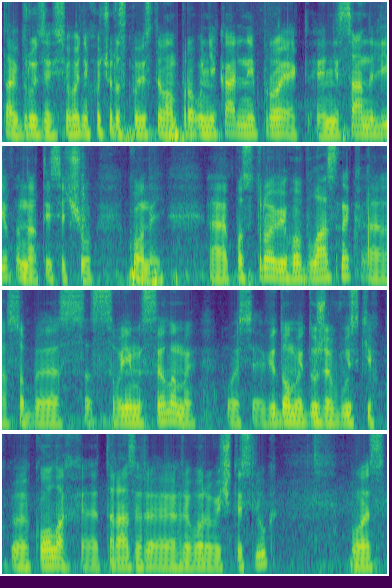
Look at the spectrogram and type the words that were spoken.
Так, друзі, сьогодні хочу розповісти вам про унікальний проект е, Nissan Leaf на 1000 коней. Е, Построїв його власник е, з своїми силами. Ось відомий дуже в вузьких колах Тарас Григорович Теслюк. Ось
